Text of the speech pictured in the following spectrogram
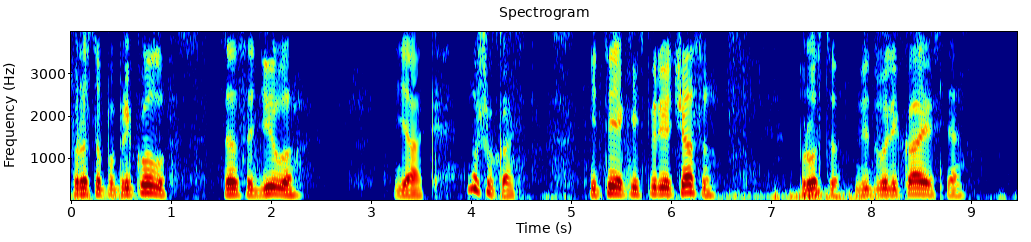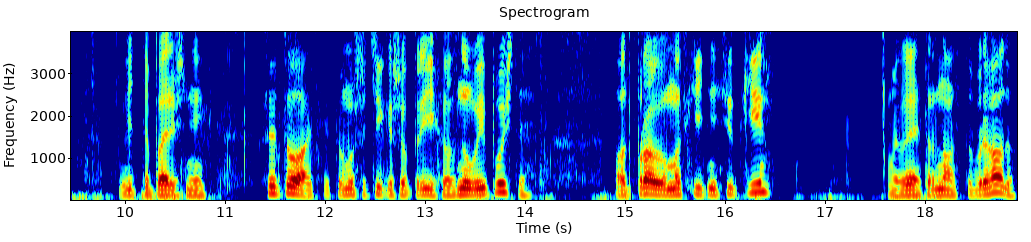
просто по приколу це все діло як? Ну шукати. І ти якийсь період часу просто відволікаєшся від теперішньої ситуації. Тому що тільки що приїхав з нової почти, відправив москітні сітки в 13 бригаду.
